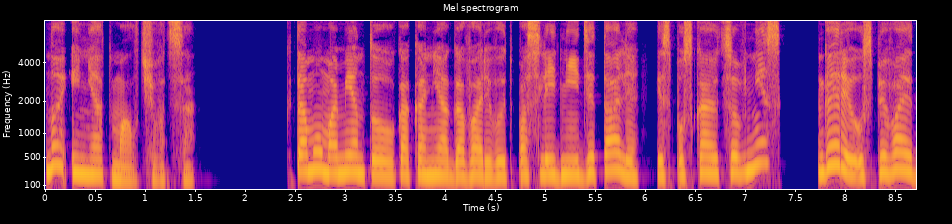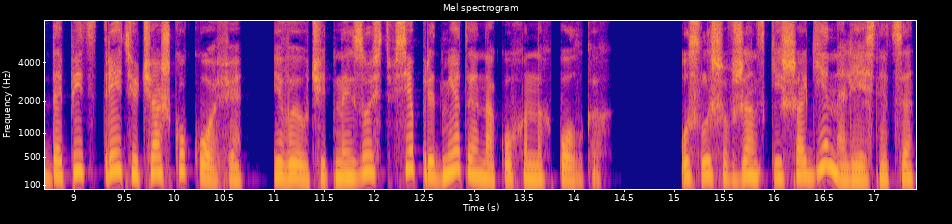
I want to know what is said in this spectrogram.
но и не отмалчиваться. К тому моменту, как они оговаривают последние детали и спускаются вниз, Гэри успевает допить третью чашку кофе и выучить наизусть все предметы на кухонных полках. Услышав женские шаги на лестнице,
